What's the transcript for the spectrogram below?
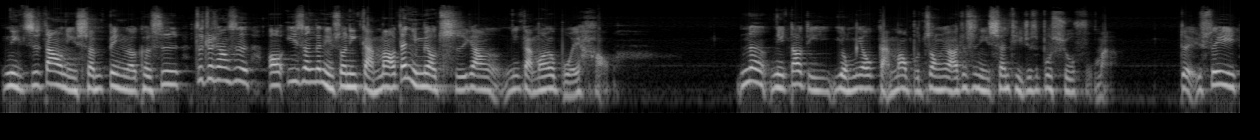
你知道你生病了，可是这就像是哦，医生跟你说你感冒，但你没有吃药，你感冒又不会好，那你到底有没有感冒不重要，就是你身体就是不舒服嘛。对，所以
